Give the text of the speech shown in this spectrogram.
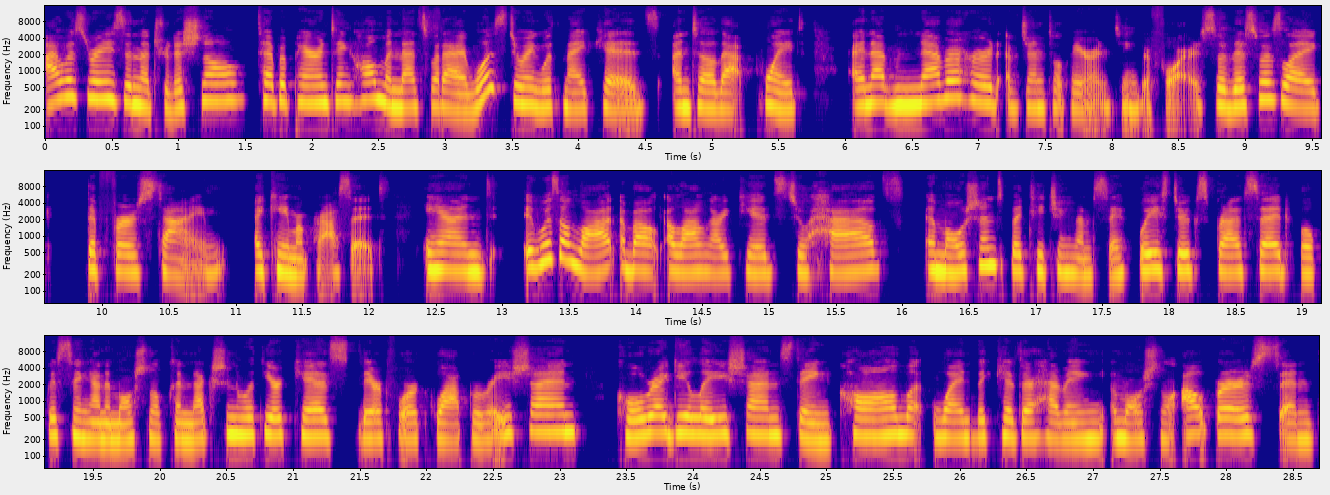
I was raised in a traditional type of parenting home, and that's what I was doing with my kids until that point. And I've never heard of gentle parenting before. So this was like the first time I came across it. And it was a lot about allowing our kids to have emotions, but teaching them safe ways to express it, focusing on emotional connection with your kids, therefore cooperation, co-regulation, staying calm when the kids are having emotional outbursts and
